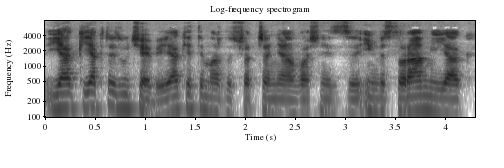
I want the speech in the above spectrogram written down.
jak, jak to jest u Ciebie? Jakie Ty masz doświadczenia właśnie z inwestorami? Jak,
